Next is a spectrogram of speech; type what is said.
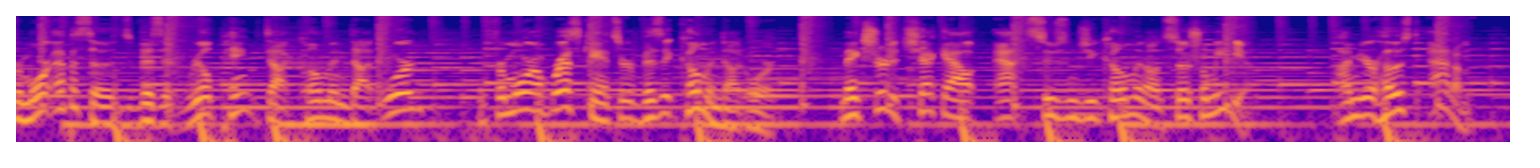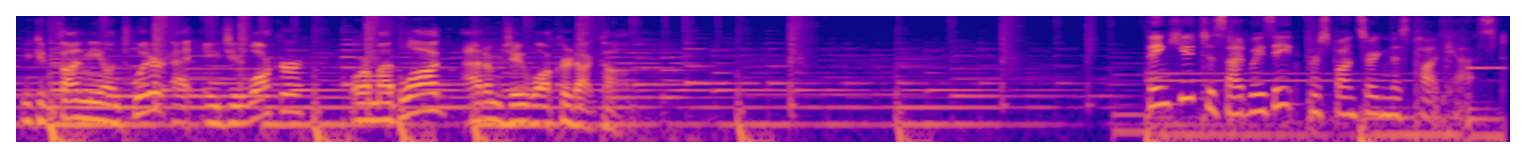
For more episodes, visit realpink.komen.org. And for more on breast cancer, visit komen.org. Make sure to check out at Susan G. Komen on social media. I'm your host, Adam. You can find me on Twitter at AJ Walker or on my blog, adamjwalker.com. Thank you to Sideways 8 for sponsoring this podcast.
